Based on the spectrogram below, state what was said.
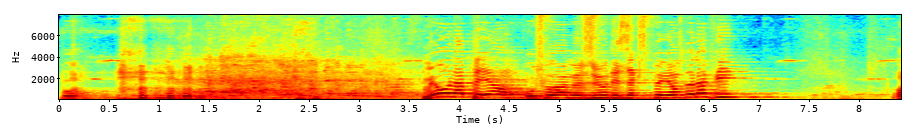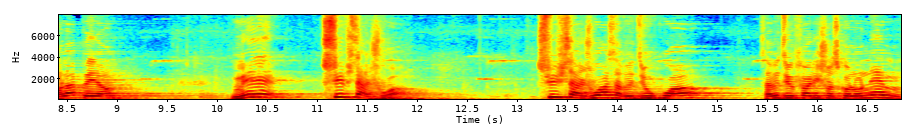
Bon. Mais on la perd au fur et à mesure des expériences de la vie. On la perd. Mais suivre sa joie. Suivre sa joie, ça veut dire quoi? Ça veut dire faire les choses que l'on aime.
